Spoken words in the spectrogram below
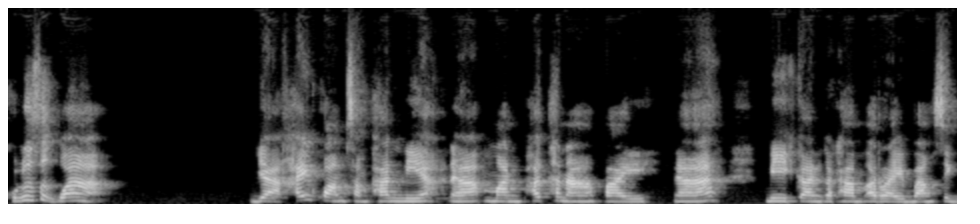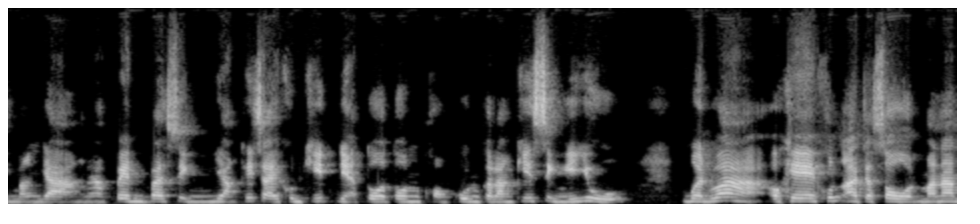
คุณรู้สึกว่า อยากให้ความสัมพันธ์เนี้ยนะมันพัฒนาไปนะมีการกระทำอะไรบางสิ่งบางอย่างนะเป็นไปสิ่งอย่างที่ใจคุณคิดเนี่ยตัวตนของคุณกำลังคิดสิ่งนี้อยู่ เหมือนว่าโอเค คุณอาจจะโสดมานาน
